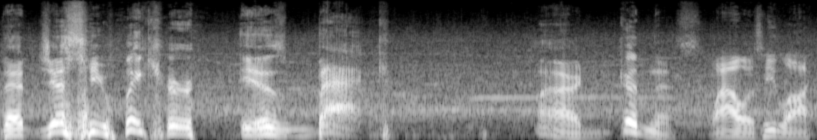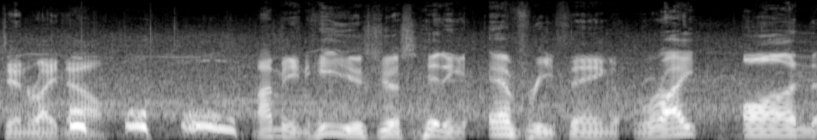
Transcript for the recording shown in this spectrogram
that Jesse Winker is back. My goodness. Wow, is he locked in right now? I mean, he is just hitting everything right on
